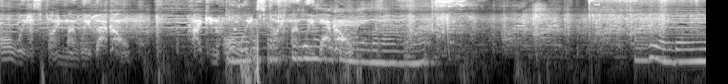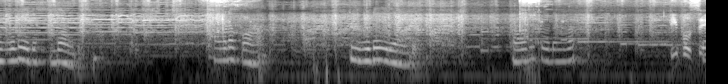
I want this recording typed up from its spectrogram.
ഇങ്ങനെ ഇതുണ്ട് find my way back home. I can always find my way back home. ഞാൻ പറയാൻ പോകുന്നത് ഇത് കണ്ടോ ഇവിടെ ഒരു ഇതുണ്ട് അവിടെ പോകണം ഇവിടെ ഇതുണ്ട് അവിടെ തൊടുമ്പോൾ People say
